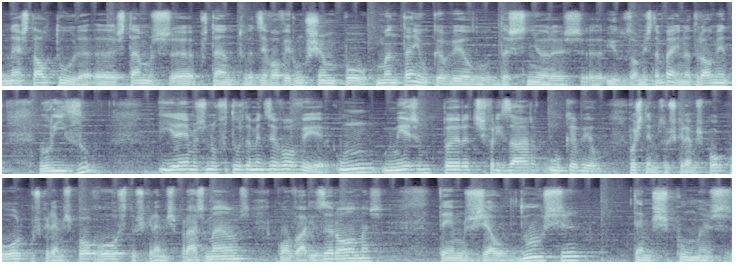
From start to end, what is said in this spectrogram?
Nesta altura, eh, estamos, eh, portanto, a desenvolver um shampoo que mantém o cabelo das senhoras eh, e dos homens também, naturalmente, liso. Iremos no futuro também desenvolver um mesmo para desfrizar o cabelo. Depois temos os cremes para o corpo, os cremes para o rosto, os cremes para as mãos, com vários aromas. Temos gel de duche, temos espumas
